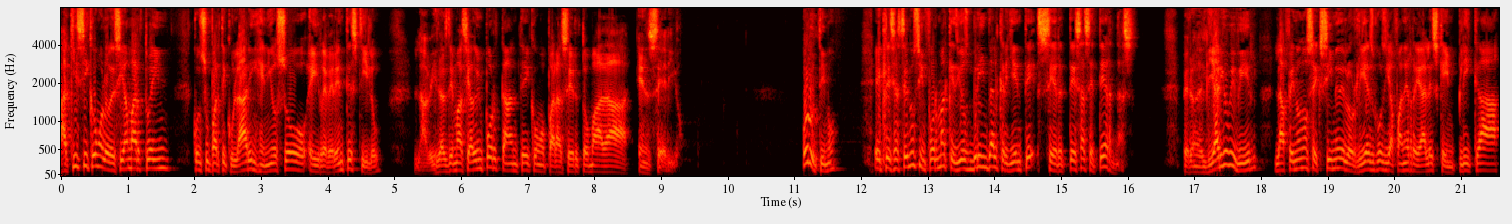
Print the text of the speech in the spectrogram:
Aquí sí, como lo decía Mark Twain, con su particular, ingenioso e irreverente estilo, la vida es demasiado importante como para ser tomada en serio. Por último, Eclesiastés nos informa que Dios brinda al creyente certezas eternas. Pero en el diario vivir, la fe no nos exime de los riesgos y afanes reales que implica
